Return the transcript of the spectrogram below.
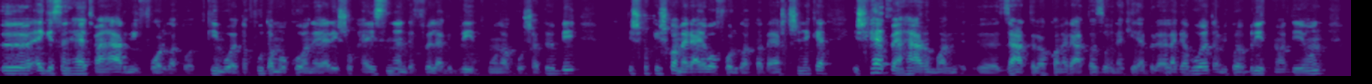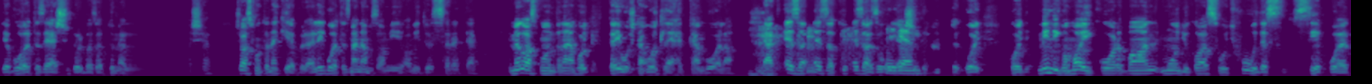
ő egészen 73-ig forgatott. Kim volt a futamokon, elég sok helyszínen, de főleg Brit, Monaco, stb. És a kis kamerájával forgatta a versenyeket, és 73-ban zárt el a kamerát azzal, hogy neki ebből elege volt, amikor a Brit Nadion, ugye volt az első körben az a tömeg se. És azt mondta neki, ebből elég volt, ez már nem az, ami, amit ő szeretett. Én meg azt mondanám, hogy te Jósnál ott lehettem volna. Tehát ez, a, ez, a, ez az óriási hogy, hogy mindig a mai korban mondjuk azt, hogy hú, de szép volt,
